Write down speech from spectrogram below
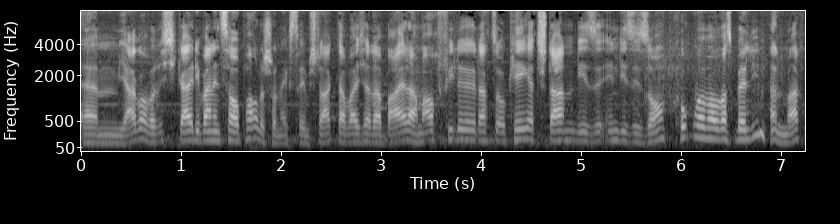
Ähm, Jaguar war richtig geil. Die waren in Sao Paulo schon extrem stark. Da war ich ja dabei. Da haben auch viele gedacht, so, okay, jetzt starten diese in die Saison. Gucken wir mal, was Berlin dann macht.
